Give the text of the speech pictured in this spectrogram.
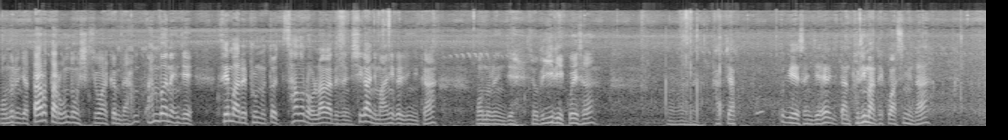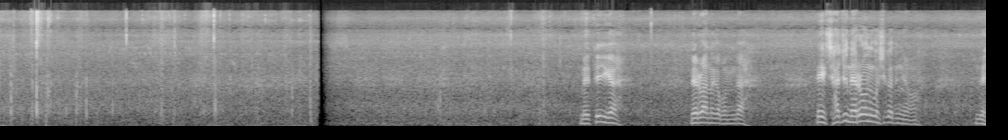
오늘은 이제 따로따로 운동을 시키고 할 겁니다. 한, 한 번에 이제 세 마리를 풀면 또 산으로 올라가 돼서 시간이 많이 걸리니까 오늘은 이제 저도 일이 있고 해서 어, 각자 위해서 이제 일단 둘이만 데리고 왔습니다. 멧돼지가 내려왔는가 봅니다. 여기 자주 내려오는 곳이거든요. 네.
